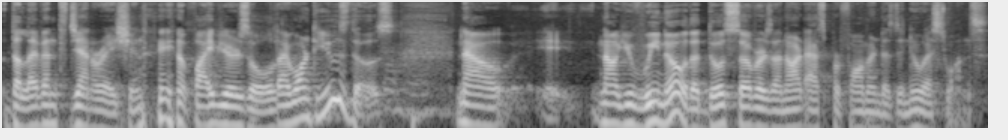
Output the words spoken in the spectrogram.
the 11th generation, you know, five years old. I want to use those." Mm-hmm. Now, eh, now you, we know that those servers are not as performant as the newest ones.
